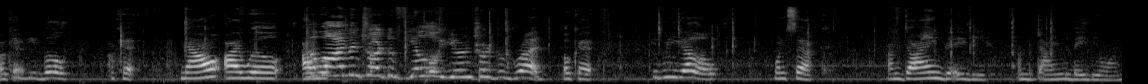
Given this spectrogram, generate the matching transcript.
okay, Give you both. okay. Now I will, I How will, I'm in charge of yellow, you're in charge of red. okay. Give me yellow. One sec. I'm dying baby. I'm dyeing the baby one.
